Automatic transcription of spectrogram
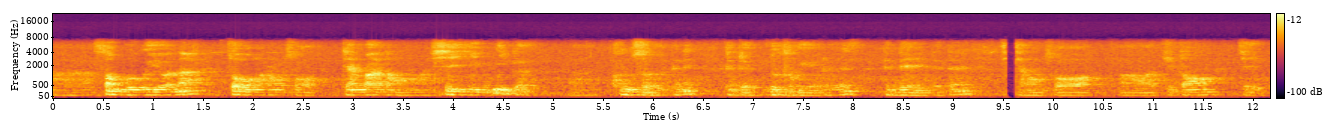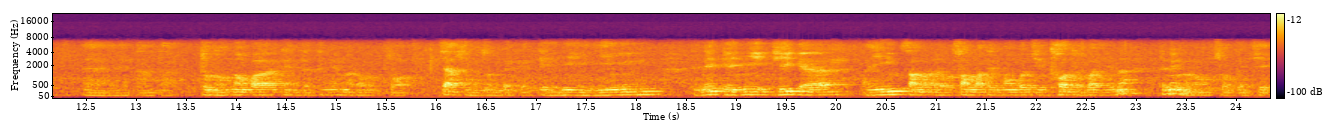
啊送过个月呢，做那种说电话当吸引你个啊控制天天天天有图有的，天 근데 루토기를 근데 근데 장소 어 기동 제 단다 도로 넘버 근데 근데 말로 또 자송 좀 되게 대니 근데 대니 기가 인 삼바로 삼바데 넘버지 토도 바이나 근데 말로 또 되게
